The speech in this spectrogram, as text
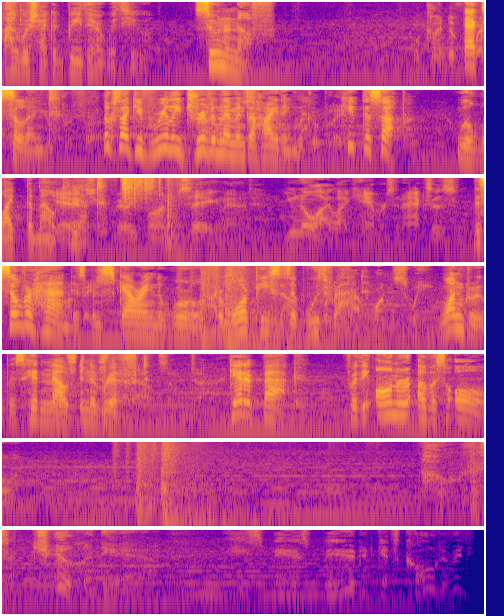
I wish I could be there with you. Soon enough. What kind of Excellent. do you prefer? Looks like you've really driven like them into hiding. Keep this up. We'll wipe them out Yes, yet. very fond of saying that. You know I like hammers and axes. The Silver Hand has been scouring the world for more pieces of Wuuthrad. One group is hidden out in the rift. Get it back, for the honor of us all.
